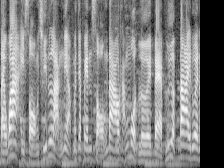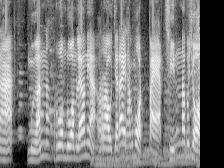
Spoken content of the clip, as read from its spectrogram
แต่ว่าไอ้สชิ้นหลังเนี่ยมันจะเป็น 2 ดาวทั้งหมดเลยแบบเลือกได้ด้วยนะฮะ เหมือนรวมๆ แล้วเนี่ยเราจะได้ทั้งหมด 8 ชิ้นนะผู้ชม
